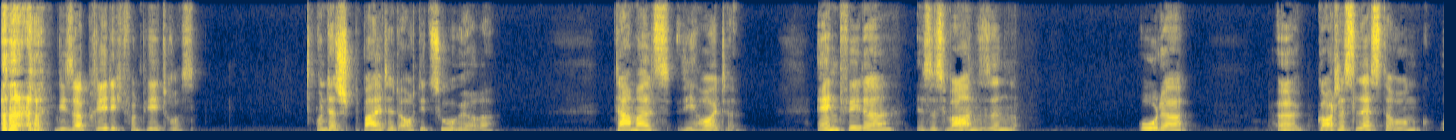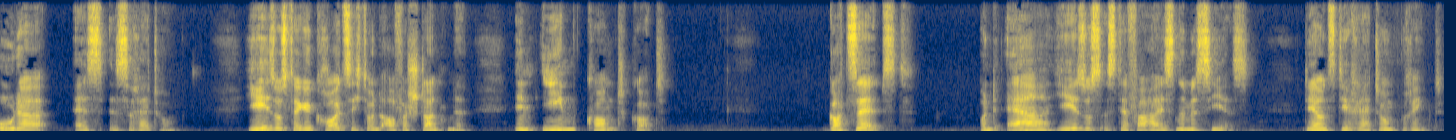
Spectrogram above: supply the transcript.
dieser Predigt von Petrus. Und das spaltet auch die Zuhörer. Damals wie heute. Entweder ist es Wahnsinn oder äh, Gotteslästerung oder es ist Rettung. Jesus, der gekreuzigte und auferstandene, in ihm kommt Gott. Gott selbst und er, Jesus, ist der verheißene Messias, der uns die Rettung bringt,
